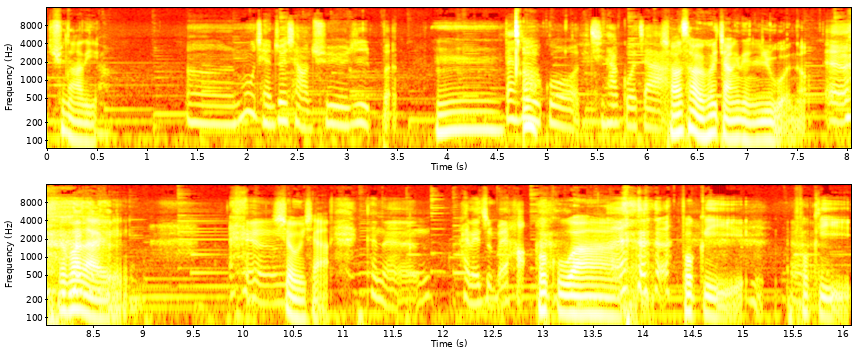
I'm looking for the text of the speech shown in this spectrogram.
去哪里啊？嗯，目前最想去日本，嗯，但是如哦，果其他国家，小草也会讲一点日文哦，嗯，要不要来 秀一下？可能还没准备好。波古啊，波吉，嗯波吉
